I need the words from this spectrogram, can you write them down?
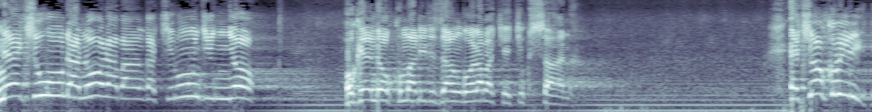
nekiwunda nolabanga kirungi nnyo. Ogenda okumaliriza ngaolaba kyekikusaana ekyokubiri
